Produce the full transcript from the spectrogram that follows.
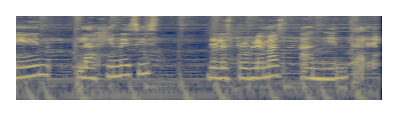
en la génesis de los problemas ambientales.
